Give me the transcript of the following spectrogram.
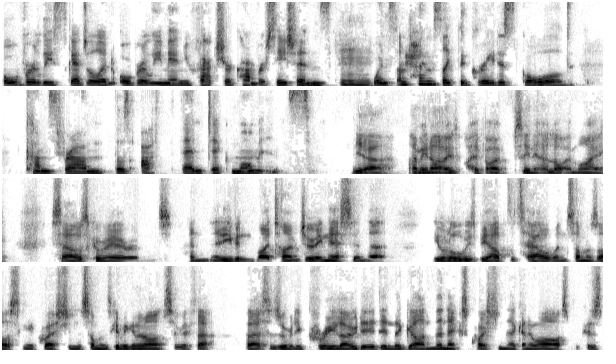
overly schedule and overly manufacture conversations mm. when sometimes like the greatest gold comes from those authentic moments. Yeah, I mean, I, I've, I've seen it a lot in my sales career and, and, and even my time during this, in that you'll always be able to tell when someone's asking a question and someone's giving an answer if that person's already preloaded in the gun the next question they're going to ask because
